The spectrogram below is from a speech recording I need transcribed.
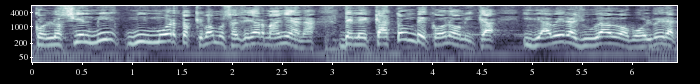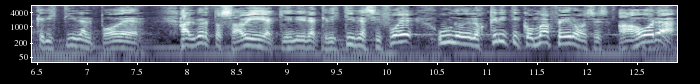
con los 100 mil, mil muertos que vamos a llegar mañana, de la hecatombe económica y de haber ayudado a volver a Cristina al poder. Alberto sabía quién era Cristina, si fue uno de los críticos más feroces. Ahora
